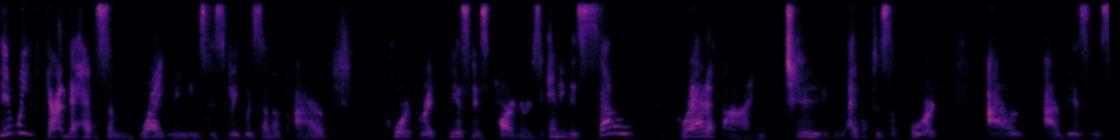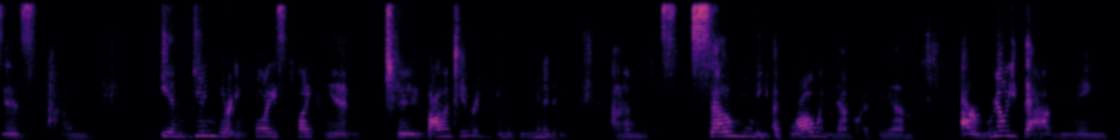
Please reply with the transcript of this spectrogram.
Then we've gotten to have some great meetings this week with some of our corporate business partners. And it is so gratifying to be able to support our, our businesses um, in getting their employees plugged in to volunteering in the community. Um, so many, a growing number of them are really valuing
